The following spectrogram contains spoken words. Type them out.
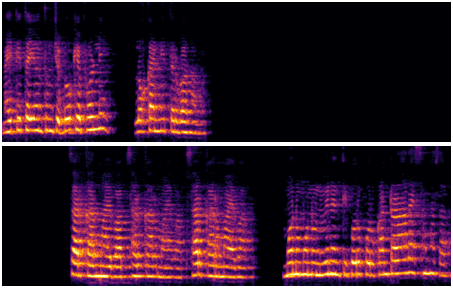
नाही तिथं येऊन तुमचे डोके फोडले? लोकांनी तर बघा मग. सरकार मायबाप सरकार मायबाप सरकार मायबाप. म्हणून म्हणून विनंती करू करू कंटाळा आलाय समाजाला.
